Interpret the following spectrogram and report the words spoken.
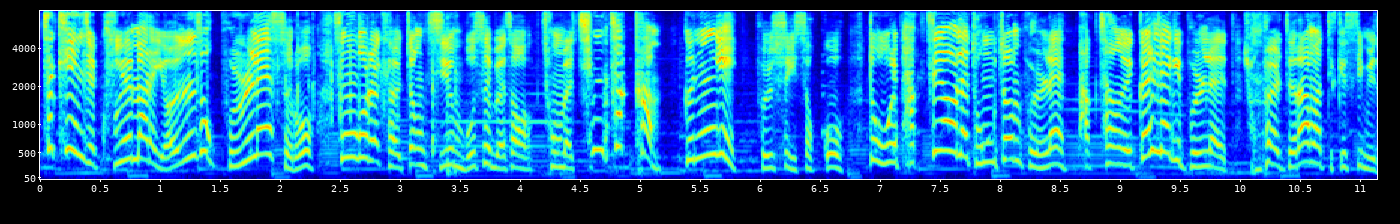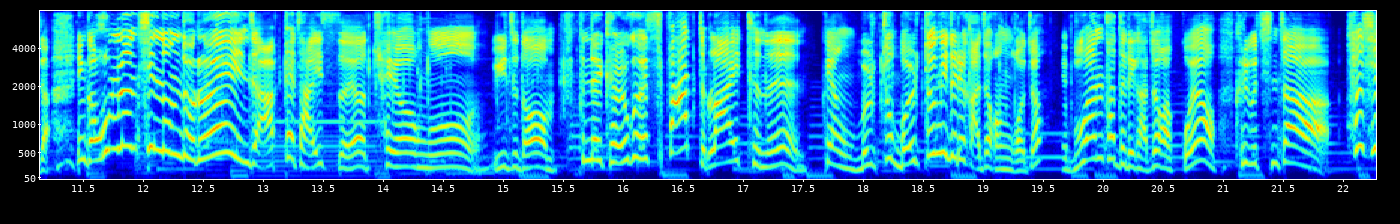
특히 이제 9회 말에 연속 볼넷으로 승부를 결정 지은 모습에서 정말 침착함, 끈기 볼 수 있었고 또 우리 박재현의 동점 볼넷, 박찬호의 끌내기 볼넷 정말 드라마틱했습니다. 그러니까 홈런 친 놈들은 이제 앞에 다 있어요. 최영우, 위즈덤. 근데 결국에 스팟라이트는 그냥 멀뚱 멀뚱이들이 가져간 거죠. 예, 무안타들이 가져갔고요. 그리고 진짜 사실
